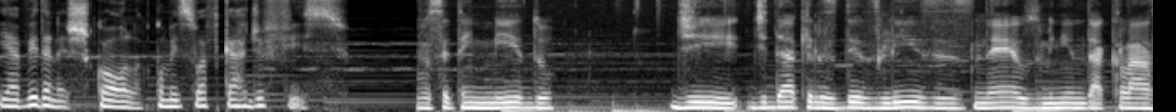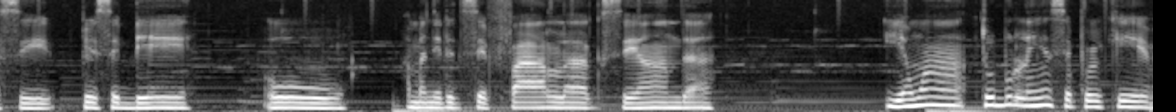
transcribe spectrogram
E a vida na escola começou a ficar difícil. Você tem medo de, de dar aqueles deslizes, né? Os meninos da classe perceber, ou a maneira de você fala, que você anda. E é uma turbulência porque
